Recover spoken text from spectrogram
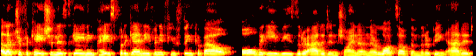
Electrification is gaining pace, but again, even if you think about all the EVs that are added in China, and there are lots of them that are being added,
